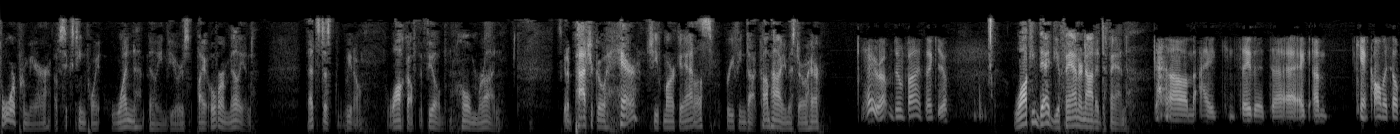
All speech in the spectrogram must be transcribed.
four premiere of 16.1 million viewers by over a million. That's just, you know, walk off the field, home run. Let's go to Patrick O'Hare, Chief Market Analyst, Briefing.com. How are you, Mr. O'Hare? Hey, Rob. I'm doing fine. Thank you. Walking Dead, you fan or not a fan? Um, I can say that uh, I I'm, can't call myself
